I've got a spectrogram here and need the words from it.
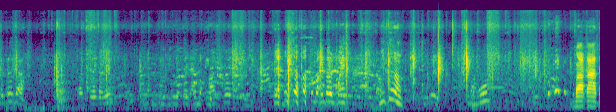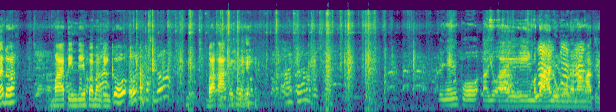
si Fred ah. Video ko ka rin. Bakit daw po Dito. Naku. Bakata do. Matindi yung pamangking ko. Oh. Bakata talaga. Ah, tara. Okay, ngayon po tayo ay maghahalo muna ng ating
